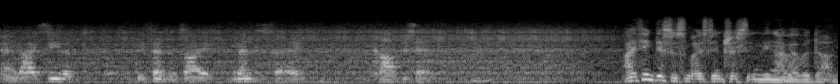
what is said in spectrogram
and I see that the sentence I meant to say can't be said. I think this is the most interesting thing I've ever done.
